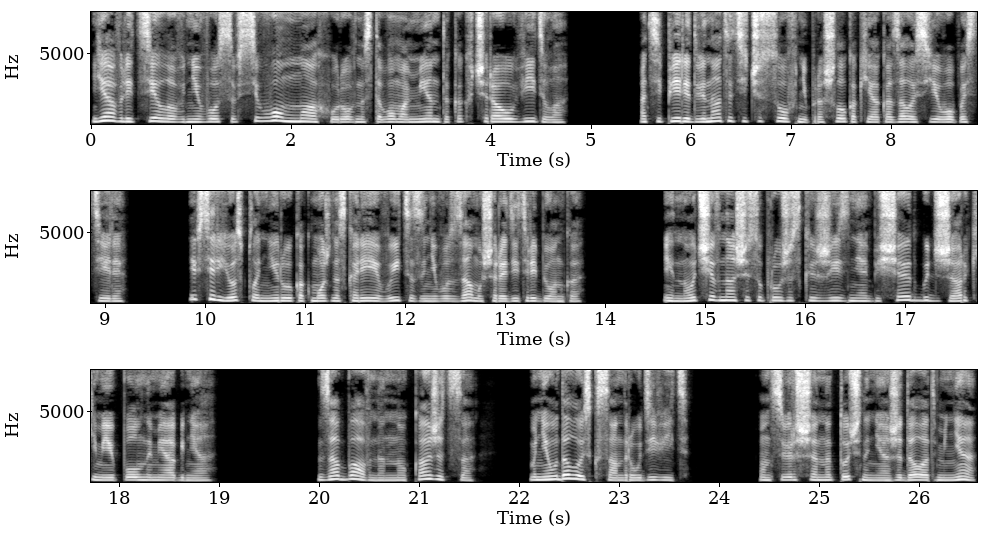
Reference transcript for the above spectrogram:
Я влетела в него со всего маху ровно с того момента, как вчера увидела. А теперь и двенадцати часов не прошло, как я оказалась в его постели. И всерьез планирую как можно скорее выйти за него замуж и родить ребенка. И ночи в нашей супружеской жизни обещают быть жаркими и полными огня. Забавно, но, кажется, мне удалось Ксандра удивить. Он совершенно точно не ожидал от меня,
